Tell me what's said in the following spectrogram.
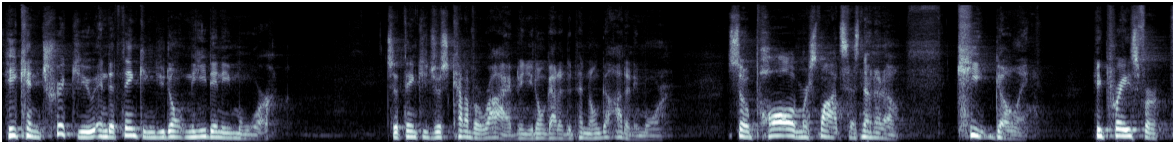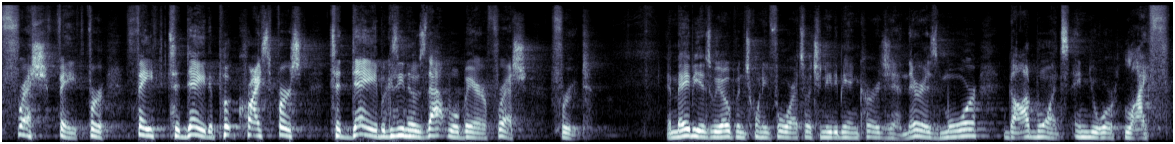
he can trick you into thinking you don't need any more, to think you just kind of arrived and you don't got to depend on God anymore. So, Paul, in response, says, No, no, no, keep going. He prays for fresh faith, for faith today, to put Christ first today because he knows that will bear fresh fruit. And maybe as we open 24, that's what you need to be encouraged in. There is more God wants in your life.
